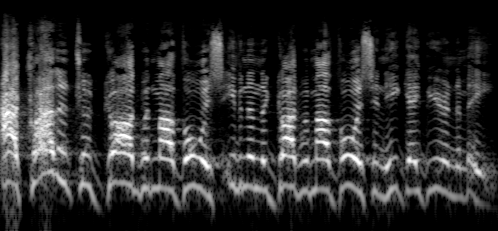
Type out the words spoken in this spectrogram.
I cried unto God with my voice, even unto God with my voice, and he gave ear unto me.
